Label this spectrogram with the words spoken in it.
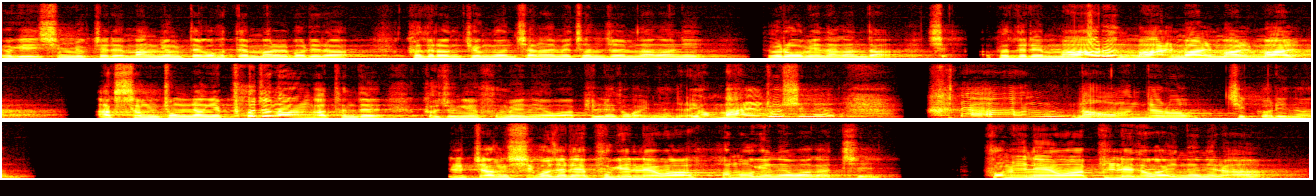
여기 16절에 망령되고 헛된 말을 버리라 그들은 경건치 않음에 전점에 나가니 더러움에 나간다 시- 그들의 말은 말 말 말 말 악성 종량이 퍼져나간 것 같은데 그 중에 후메네와 빌레도가 있느니라. 이 말 조심해. 그냥 나오는 대로 짓거리는. 1장 15절에 부길레와 허모게네와 같이 후메네와 빌레도가 있느니라.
